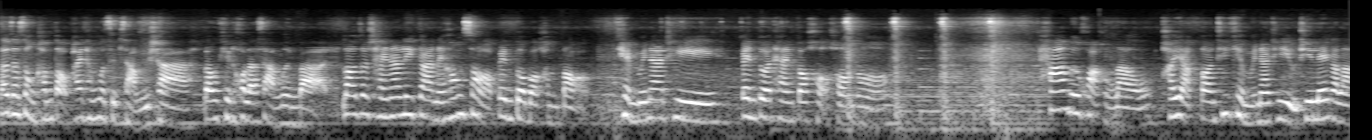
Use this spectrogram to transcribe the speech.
เราจะส่งคำตอบให้ทั้งหมด 13 วิชา เราคิดคนละ 30,000 บาท เราจะใช้นาฬิกาในห้องสอบเป็นตัวบอกคำตอบ เข็มวินาที เป็นตัวแทนกขอคองอถ้ามือขวาของเราขยับตอนที่เข็มวินาทีอยู่ที่เลขอะไร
